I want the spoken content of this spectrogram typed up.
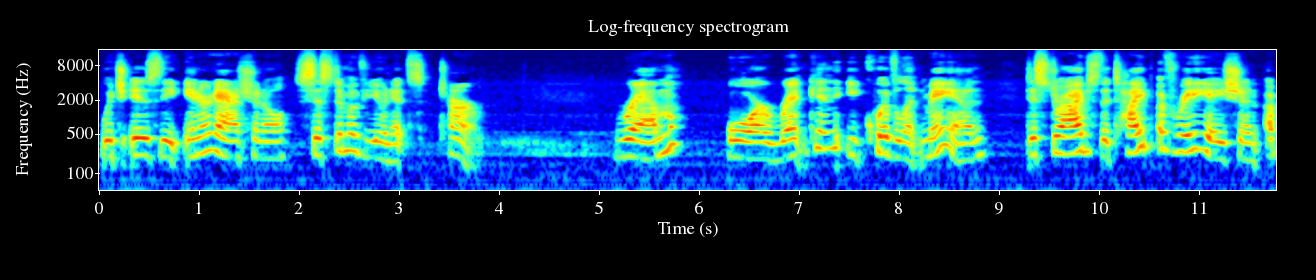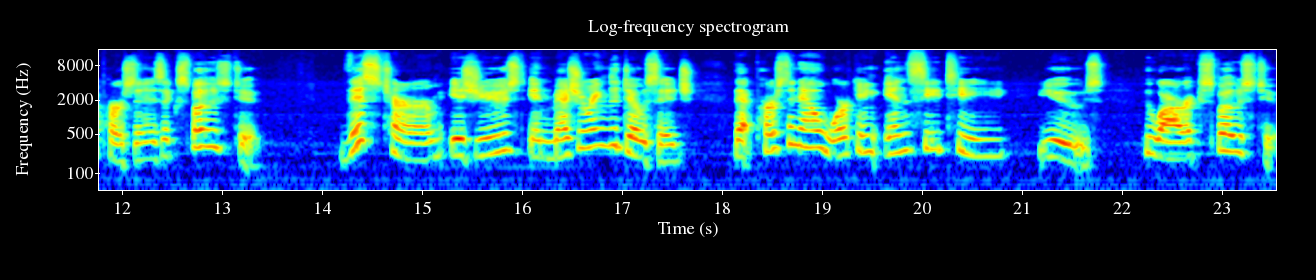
which is the International System of Units term. REM, or Roentgen equivalent man, describes the type of radiation a person is exposed to. This term is used in measuring the dosage that personnel working in CT use who are exposed to.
